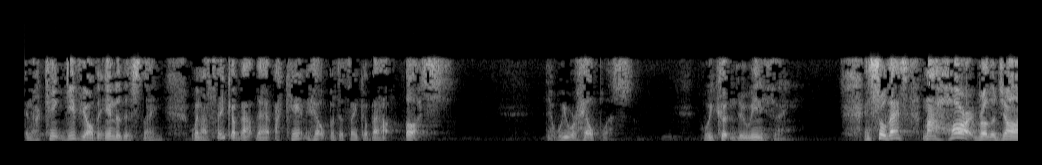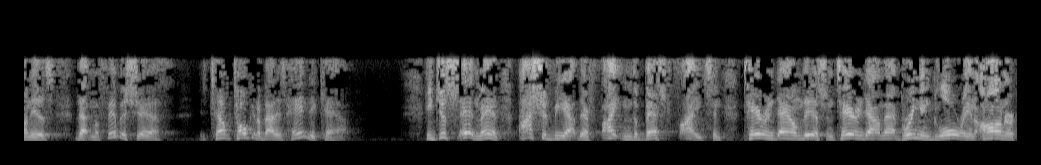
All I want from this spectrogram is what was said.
and I can't give you all the end of this thing, when I think about that, I can't help but to think about us. That we were helpless. We couldn't do anything. And so that's my heart, Brother John, is that Mephibosheth is talking about his handicap. He just said, man, I should be out there fighting the best fights and tearing down this and tearing down that, bringing glory and honor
